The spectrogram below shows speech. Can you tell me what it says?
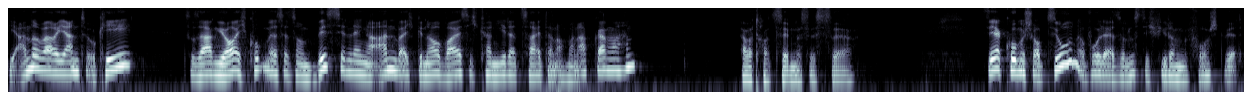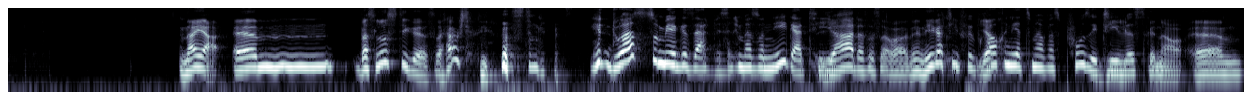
Die andere Variante, okay, zu sagen, ja, ich gucke mir das jetzt noch ein bisschen länger an, weil ich genau weiß, ich kann jederzeit dann auch mal einen Abgang machen. Aber trotzdem, das ist äh, sehr komische Option, obwohl da so lustig viel dran geforscht wird. Naja, ähm, was Lustiges. Was habe ich denn hier Lustiges? Du hast zu mir gesagt, wir sind immer so negativ. Ja, das ist aber ne, negativ. Wir brauchen ja, jetzt mal was Positives. Die, genau. Ähm,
